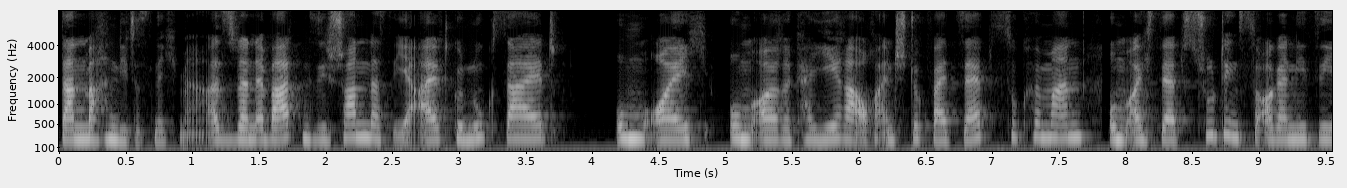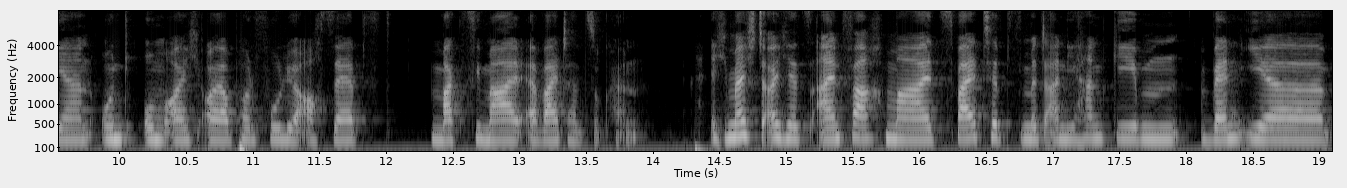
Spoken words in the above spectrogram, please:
dann machen die das nicht mehr. Also dann erwarten sie schon, dass ihr alt genug seid, um euch um eure Karriere auch ein Stück weit selbst zu kümmern, um euch selbst Shootings zu organisieren und um euch euer Portfolio auch selbst maximal erweitern zu können. Ich möchte euch jetzt einfach mal zwei Tipps mit an die Hand geben, wenn ihr,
